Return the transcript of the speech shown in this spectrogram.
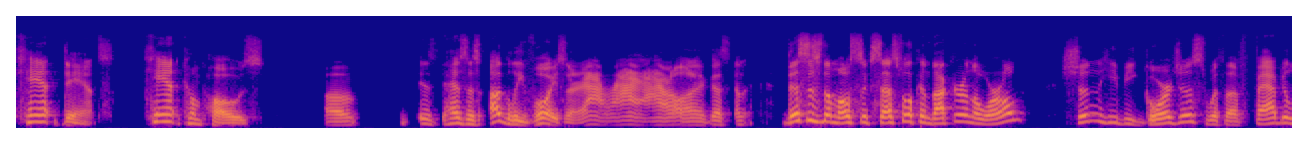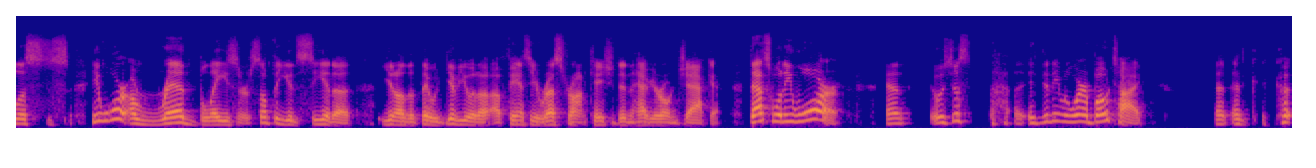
can't dance, can't compose. Uh, is, has this ugly voice. Ah, this is the most successful conductor in the world. Shouldn't he be gorgeous with a fabulous? He wore a red blazer, something you'd see at a, you know, that they would give you at a, a fancy restaurant in case you didn't have your own jacket. That's what he wore, and it was just, he didn't even wear a bow tie. And, and could,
